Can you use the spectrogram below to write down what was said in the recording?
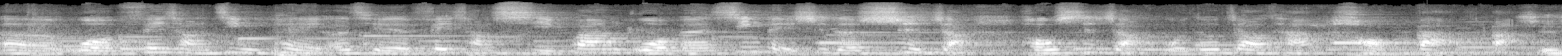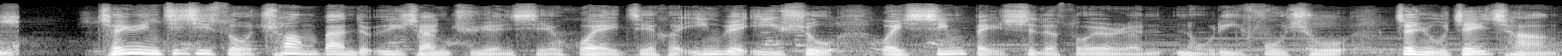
呃，我非常敬佩，而且非常喜欢我们新北市的市长侯市长，我都叫他好爸爸。谢谢。陈云机器所创办的玉山菊园协会，结合音乐艺术，为新北市的所有人努力付出。正如这一场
